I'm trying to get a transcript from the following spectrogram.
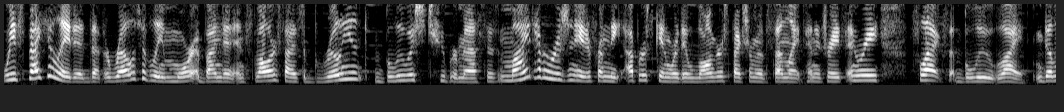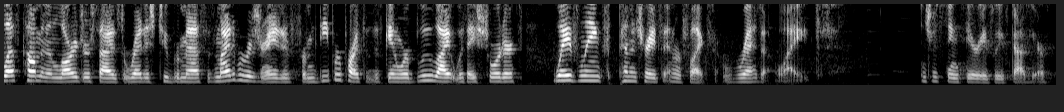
We speculated that the relatively more abundant and smaller sized brilliant bluish tuber masses might have originated from the upper skin where the longer spectrum of sunlight penetrates and reflects blue light. The less common and larger sized reddish tuber masses might have originated from deeper parts of the skin where blue light with a shorter wavelength penetrates and reflects red light. Interesting theories we've got here.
